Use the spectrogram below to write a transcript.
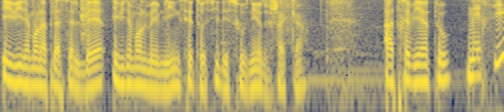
évidemment la place Albert, évidemment le même ligne, c'est aussi des souvenirs de chacun. À très bientôt. Merci.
